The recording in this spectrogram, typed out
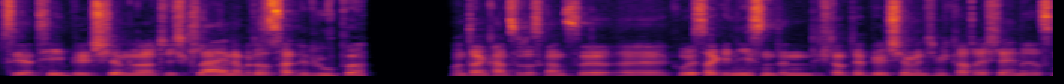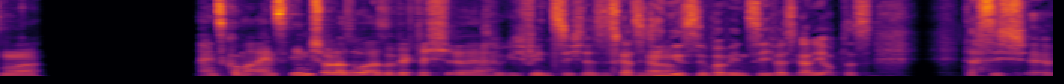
CRT-Bildschirm, nur natürlich klein, aber das ist halt eine Lupe. Und dann kannst du das Ganze äh, größer genießen, denn ich glaube, der Bildschirm, wenn ich mich gerade recht erinnere, ist nur 1,1 Inch oder so, also wirklich. Äh, wirklich winzig. Das, das ganze ja. Ding ist super winzig. Ich weiß gar nicht, ob das. Das ist, äh,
